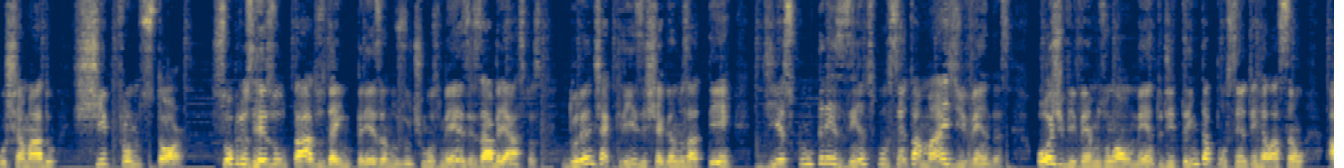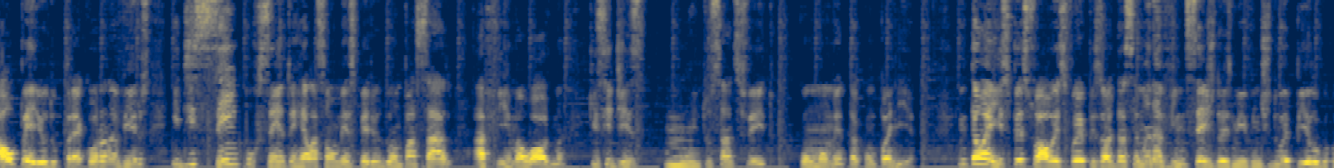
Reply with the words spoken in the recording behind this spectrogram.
o chamado Ship from Store. Sobre os resultados da empresa nos últimos meses, aspas, durante a crise chegamos a ter dias com 300% a mais de vendas. Hoje vivemos um aumento de 30% em relação ao período pré-coronavírus e de 100% em relação ao mesmo período do ano passado, afirma Waldman, que se diz muito satisfeito com o momento da companhia. Então é isso, pessoal. Esse foi o episódio da semana 26 de 2020 do Epílogo.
